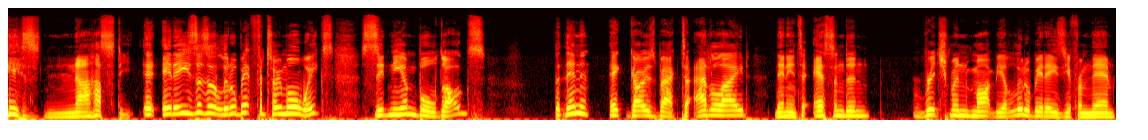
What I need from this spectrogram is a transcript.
is nasty. It, it eases a little bit for two more weeks, Sydney and Bulldogs, but then it, goes back to Adelaide, then into Essendon. Richmond might be a little bit easier from them,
